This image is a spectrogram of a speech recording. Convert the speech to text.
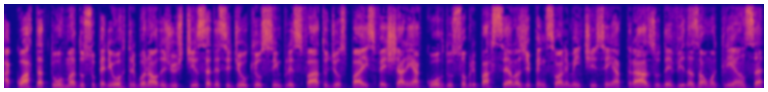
A quarta turma do Superior Tribunal de Justiça decidiu que o simples fato de os pais fecharem acordo sobre parcelas de pensão alimentícia em atraso devidas a uma criança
